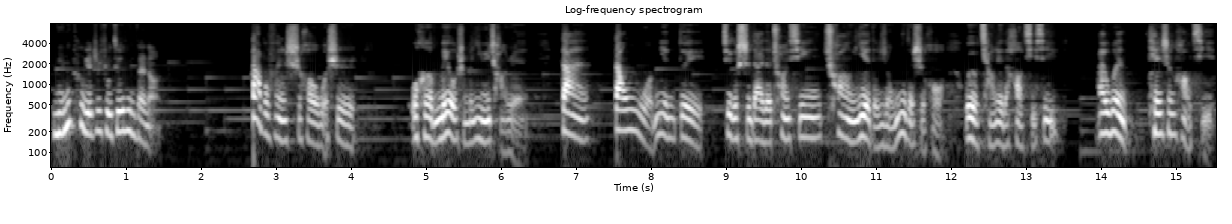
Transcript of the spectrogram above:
您的特别之处究竟在哪儿？大部分时候我是我和没有什么异于常人，但当我面对。这个时代的创新创业的人物的时候，我有强烈的好奇心。爱问天生好奇，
